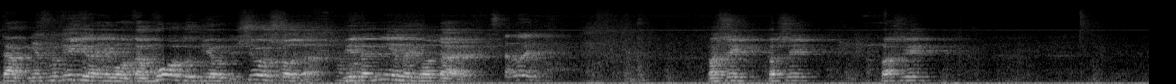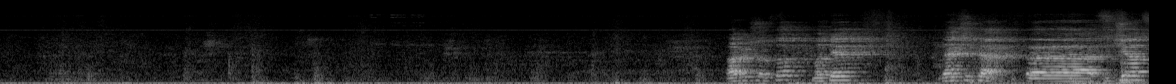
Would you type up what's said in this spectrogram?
Так, не смотрите на него, он там воду пьет, еще что-то, витамины глотает. Второй. Пошли, пошли, пошли. Хорошо, стоп, Матен. Значит так, э, сейчас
